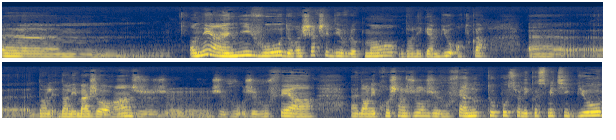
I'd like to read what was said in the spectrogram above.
euh, on est à un niveau de recherche et développement dans les gammes bio, en tout cas euh, dans, les, dans, majors. Hein. Je, vous, fais un, dans les prochains jours, je vous fais un autre topo sur les cosmétiques bio.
